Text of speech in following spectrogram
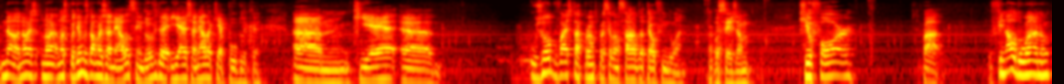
Não, nós, nós nós podemos dar uma janela, sem dúvida, e é a janela que é pública. Ahm, que é. ah, o jogo vai estar pronto para ser lançado até o fim do ano. Ou seja, Q4. Pá, o final do ano,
